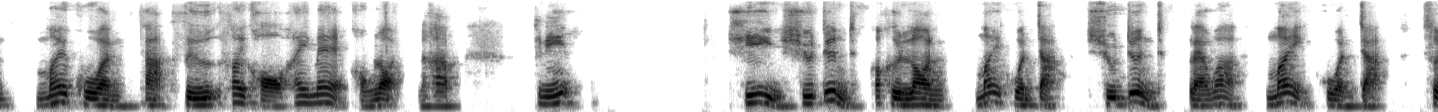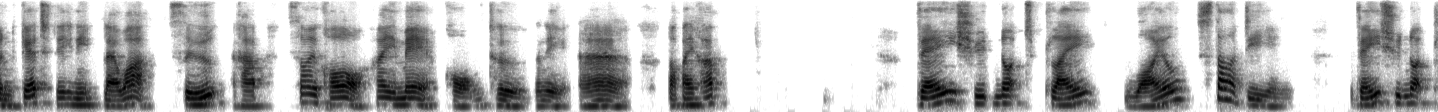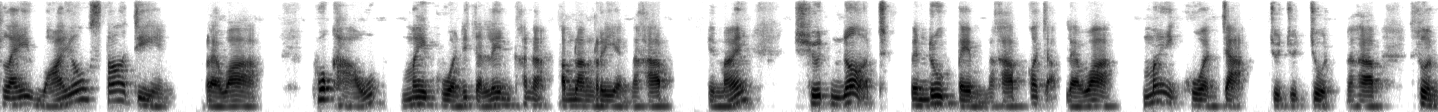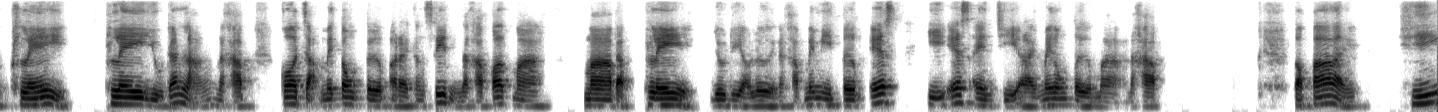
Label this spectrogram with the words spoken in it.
ไม่ควรจะซื้อสร้อยคอให้แม่ของหล่อนนะครับ ทีนี้ she shouldn't ก็คือหล่อนไม่ควรจะ shouldn't แปลว่า ไม่ควรจะ ส่วน get ในที่นี้แปลว่า ซื้อนะครับสร้อยคอให้แม่ของเธอนั่นเองอ่าต่อไปครับ they should not play while studying they should not play while studying แปลว่า พวกเขาไม่ควรที่จะเล่นขณะกำลังเรียนนะครับ เห็นไหม should not เป็นรูปเต็มนะครับ ก็จะแปลว่า ไม่ควรจะจุดๆๆนะครับ ส่วน play play อยู่ด้านหลังนะครับ ก็จะไม่ต้องเติมอะไรทั้งสิ้นนะครับ ก็มามาแบบ play เดี่ยวๆเลยนะครับ ไม่มีเติม s e s n g อะไรไม่ต้องเติมมานะครับ ต่อไป he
